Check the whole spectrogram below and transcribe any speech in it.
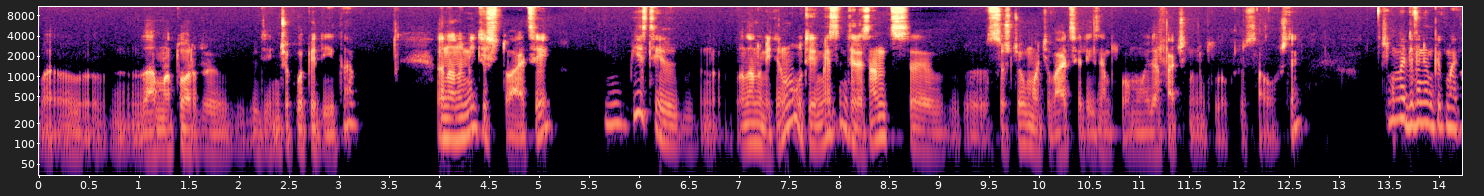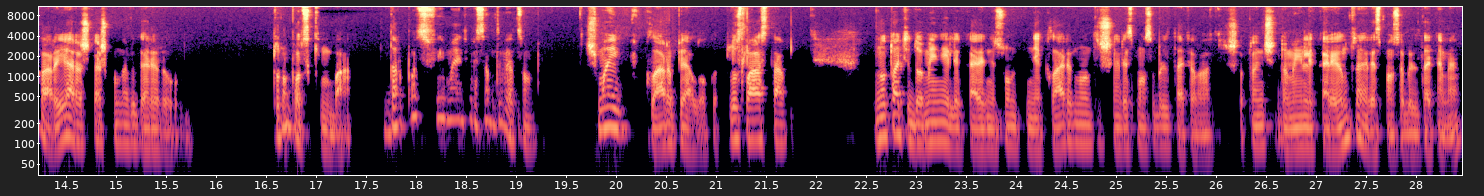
uh, amator de enciclopedie, da? În anumite situații, este, în anumite, în multe, mi este interesant să, să știu motivația, de exemplu, omului de a face anumite lucruri sau, știi? Și lumea devine un pic mai clară, iarăși ca și cu navigarea râului. Tu nu poți schimba, dar poți fi mai interesantă viața un pic. Și mai clară pe alocuri. Plus la asta, nu toate domeniile care ne sunt neclare nu intră și în responsabilitatea noastră. Și atunci, domeniile care intră în responsabilitatea mea,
